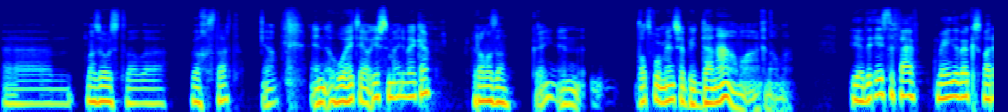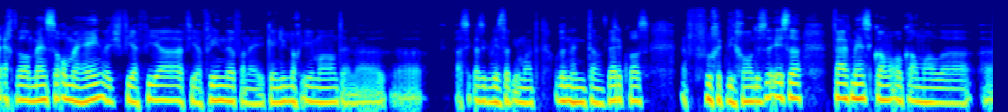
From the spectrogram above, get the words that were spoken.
Um, maar zo is het wel, uh, wel gestart. Ja, en hoe heet jouw eerste medewerker? Ramazan. Oké, okay. en wat voor mensen heb je daarna allemaal aangenomen? Ja, de eerste vijf medewerkers waren echt wel mensen om me heen, weet je, via via, via vrienden, van hey, kennen jullie nog iemand? En uh, uh, als, ik, als ik wist dat iemand op dat moment niet aan het werk was, uh, vroeg ik die gewoon. Dus de eerste vijf mensen kwamen ook allemaal uh,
